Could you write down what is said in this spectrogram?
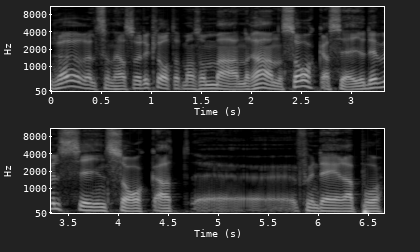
rörelsen här så är det klart att man som man rannsakar sig och det är väl sin sak att eh, fundera på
